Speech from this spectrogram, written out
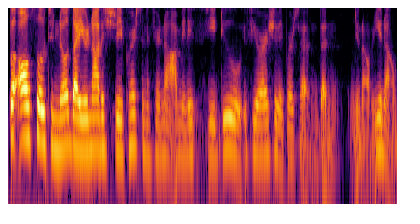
But also to know that you're not a shitty person if you're not. I mean, if you do, if you're a shitty person, then you know, you know.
